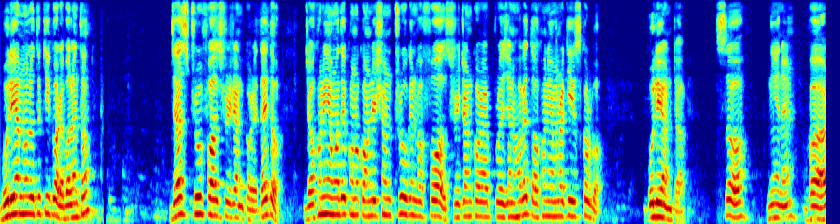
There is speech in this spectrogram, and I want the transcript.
বুলিয়ান মূলত কি করে বলেন তো? জাস্ট ট্রু ফলস রিটার্ন করে, তাই তো? যখনই আমাদের কোনো কন্ডিশন ট্রু কিংবা ফলস রিটার্ন করার প্রয়োজন হবে, তখনই আমরা কি ইউজ করব? বুলিয়ানটা সো নিয়ে নেন, var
